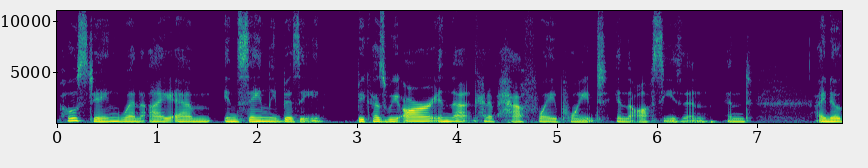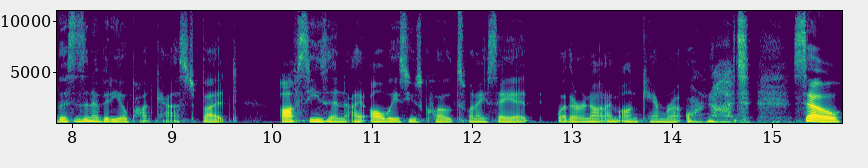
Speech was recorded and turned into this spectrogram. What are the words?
posting when I am insanely busy because we are in that kind of halfway point in the off season. And I know this isn't a video podcast, but off season, I always use quotes when I say it, whether or not I'm on camera or not. So,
